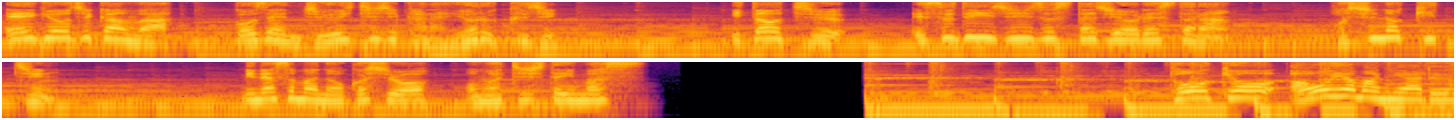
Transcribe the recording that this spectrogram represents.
営業時間は午前11時から夜9時。伊藤忠 SDGs スタジオレストラン星のキッチン。皆様のお越しをお待ちしています。東京青山にある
